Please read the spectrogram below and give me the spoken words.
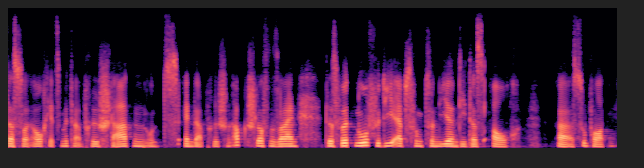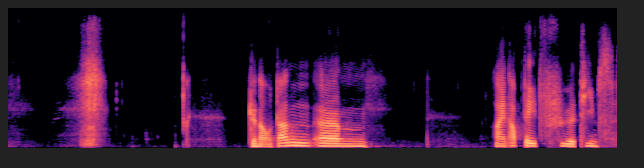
Das soll auch jetzt Mitte April starten und Ende April schon abgeschlossen sein. Das wird nur für die Apps funktionieren, die das auch äh, supporten. Genau, dann ähm, ein Update für Teams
